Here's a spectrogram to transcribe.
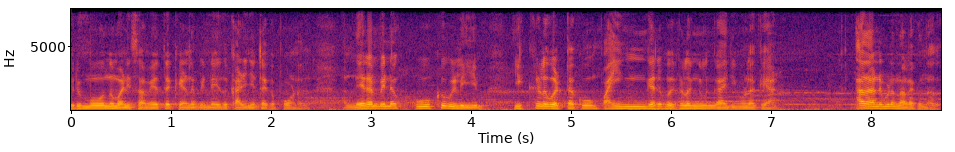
ഒരു മൂന്ന് മണി സമയത്തൊക്കെയാണ് പിന്നെ ഇത് കഴിഞ്ഞിട്ടൊക്കെ പോണത്. അന്നേരം പിന്നെ കൂക്ക് വിളിയും ഇക്കിൾ വെട്ടക്കവും ഭയങ്കര ബഹളങ്ങളും കാര്യങ്ങളൊക്കെയാണ്. അതാണ് ഇവിടെ നടക്കുന്നത്.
